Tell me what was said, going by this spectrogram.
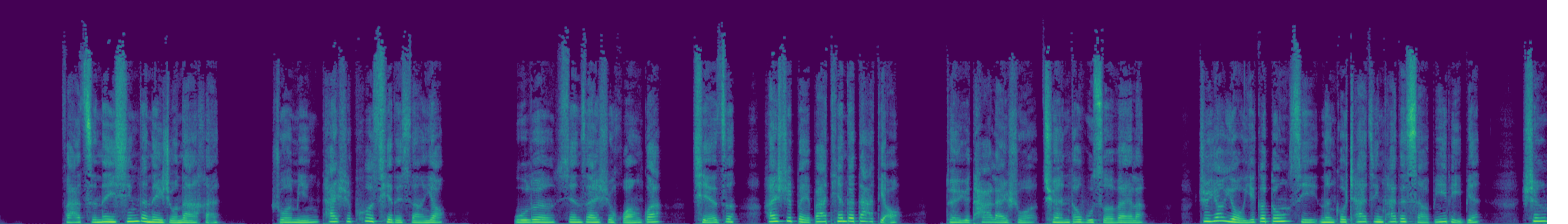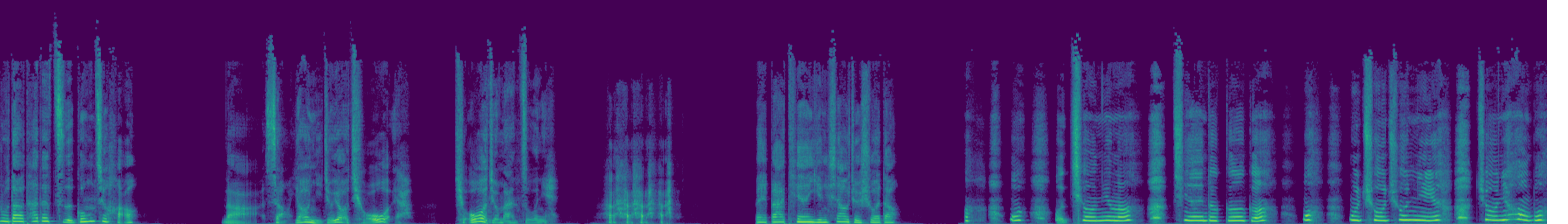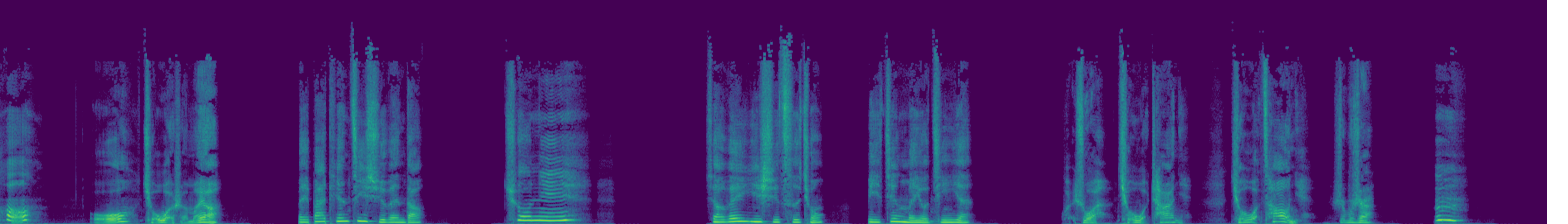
发自内心的那种呐喊，说明她是迫切的想要。无论现在是黄瓜、茄子，还是北霸天的大屌，对于他来说全都无所谓了。只要有一个东西能够插进他的小逼里边，深入到他的子宫就好。那想要你就要求我呀，求我就满足你。哈哈哈哈！北八天淫笑着说道：“我我求你了，亲爱的哥哥。”我我求求你，求你好不好？哦，求我什么呀？北八天继续问道。求你。小薇一时词穷，毕竟没有经验。快说，求我插你，求我操你，是不是？嗯。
